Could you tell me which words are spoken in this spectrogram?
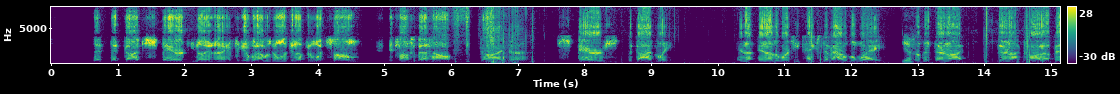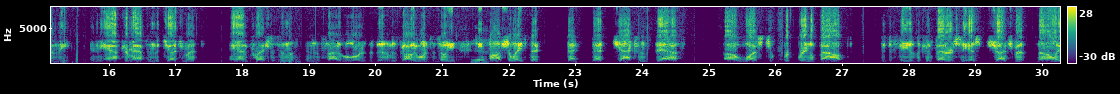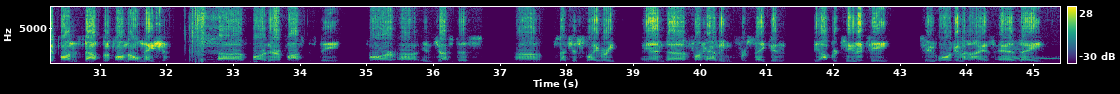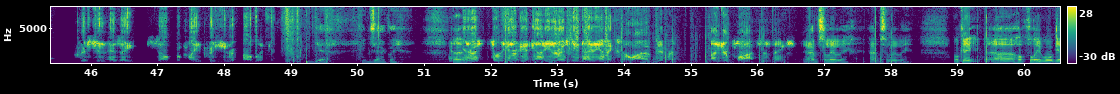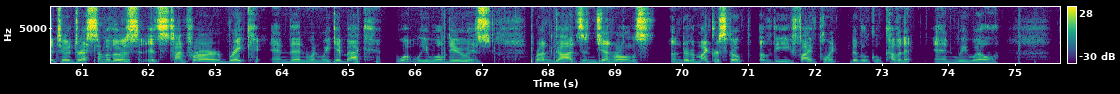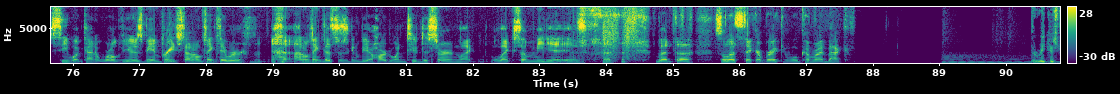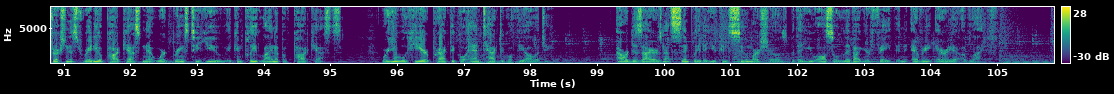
that that God spared. You know, and I forget what I was going to look it up in what psalm it talks about how God uh, spares the godly. In, in other words, He takes them out of the way, yeah. so that they're not they're not caught up in the in the aftermath and the judgment. And precious in the in the sight of the Lord is the death of his godly ones. And so he, yeah. he postulates that that that Jackson's death uh, was to bring about the defeat of the Confederacy as judgment not only upon the South but upon the whole nation uh, for their apostasy, for uh, injustice uh, such as slavery, and uh, for having forsaken the opportunity to organize as a Christian as a self-proclaimed Christian republic. Yeah, exactly. Uh, interest, so inter, yeah, interesting dynamics and a lot of different underplots and things. Absolutely, absolutely. Okay, uh, hopefully we'll get to address some of those. It's time for our break, and then when we get back, what we will do is run gods and generals under the microscope of the five point biblical covenant, and we will see what kind of worldview is being preached. I don't think they were. I don't think this is going to be a hard one to discern, like like some media is. but uh, so let's take our break, and we'll come right back. The Reconstructionist Radio Podcast Network brings to you a complete lineup of podcasts where you will hear practical and tactical theology. Our desire is not simply that you consume our shows, but that you also live out your faith in every area of life.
